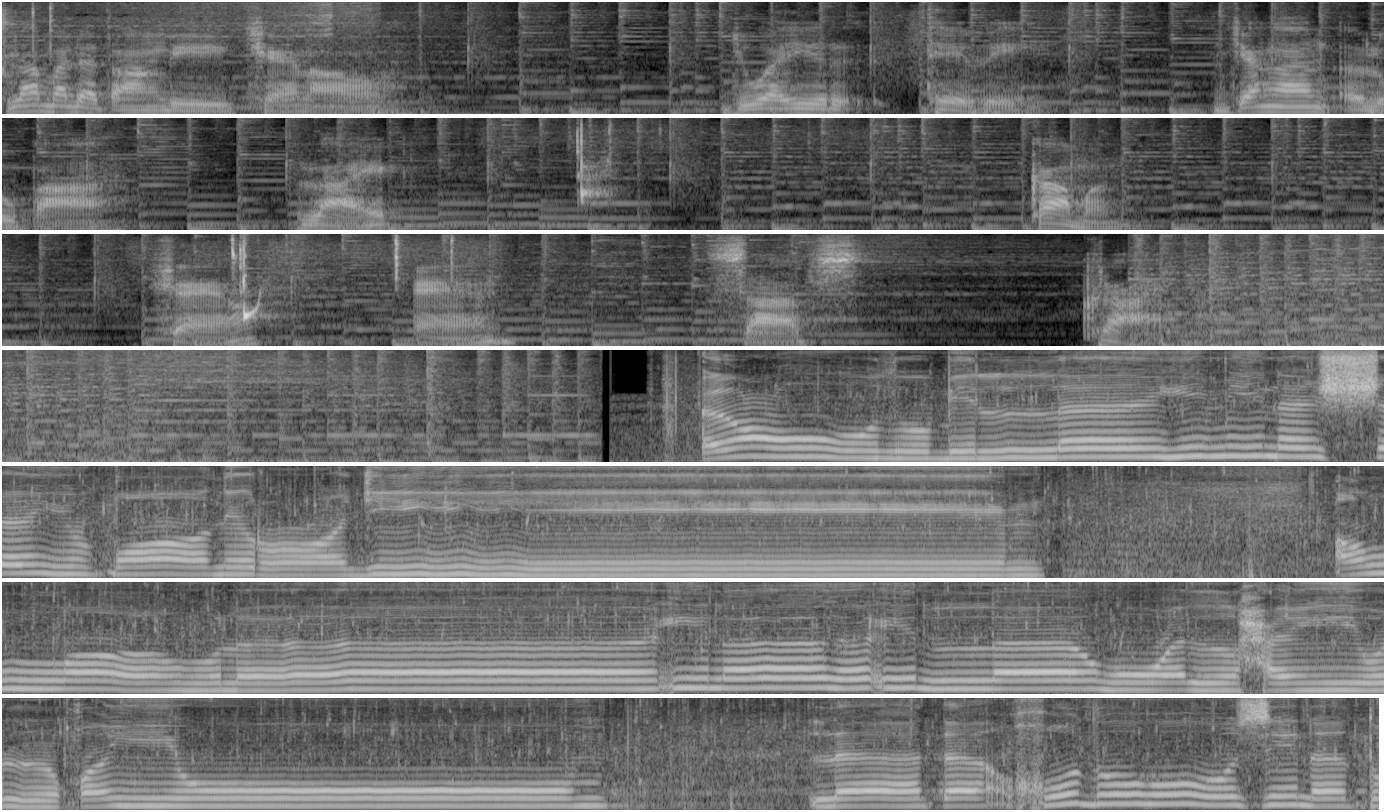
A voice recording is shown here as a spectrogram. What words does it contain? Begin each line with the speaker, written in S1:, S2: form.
S1: Selamat datang di channel Juair TV. Jangan lupa like, comment, share, and subscribe. أعوذ بالله من الشيطان الرجيم. الله لا إله إلا هو الحي القيوم. لا تأخذه سنة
